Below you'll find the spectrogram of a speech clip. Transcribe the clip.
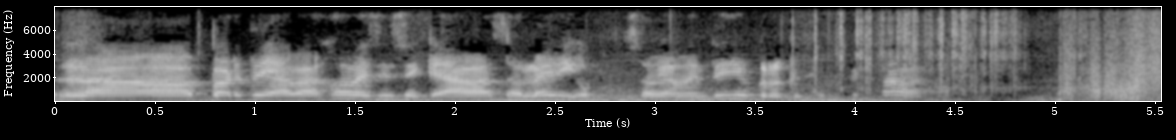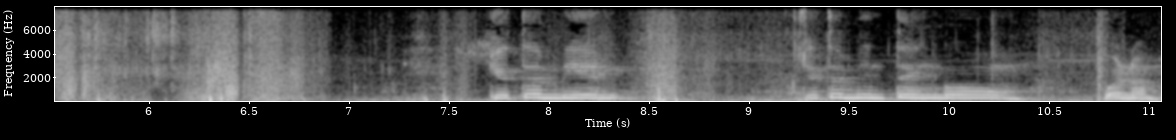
la parte de abajo a veces se quedaba sola y digo, pues obviamente yo creo que se prestaba. Yo también, yo también tengo, bueno,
